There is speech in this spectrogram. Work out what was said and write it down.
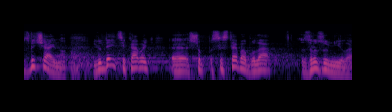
Звичайно, людей цікавить, е, щоб система була зрозуміла,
